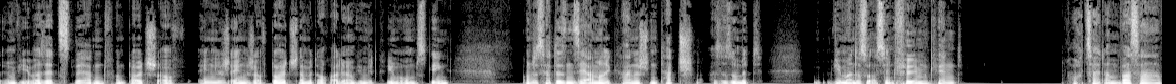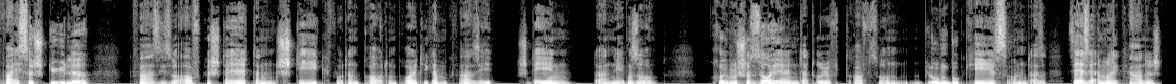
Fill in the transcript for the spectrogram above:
irgendwie übersetzt werden, von Deutsch auf Englisch, Englisch auf Deutsch, damit auch alle irgendwie mitkriegen, worum es ging. Und es hatte einen sehr amerikanischen Touch, also so mit, wie man das so aus den Filmen kennt. Hochzeit am Wasser, weiße Stühle quasi so aufgestellt, dann Steg, wo dann Braut und Bräutigam quasi stehen, daneben so römische Säulen, da drauf so Blumenbouquets und also sehr, sehr amerikanisch,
